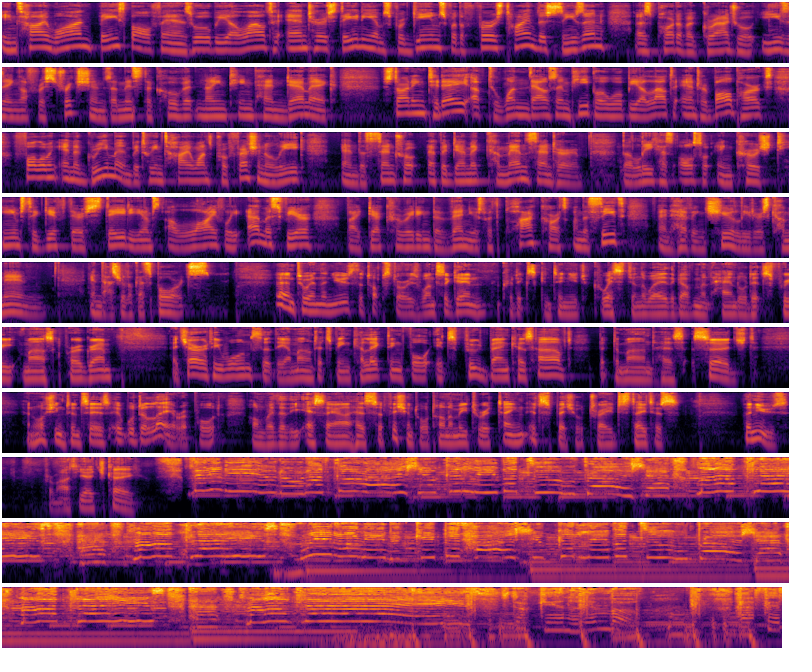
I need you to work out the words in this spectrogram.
In Taiwan, baseball fans will be allowed to enter stadiums for games for the first time this season as part of a gradual easing of restrictions amidst the COVID-19 pandemic. Starting today, up to 1,000 people will be allowed to enter ballparks following an agreement between Taiwan's professional league and the Central Epidemic Command Center. The league has also encouraged teams to give their stadiums a lively atmosphere by decorating the venues with placards on the seats and having cheerleaders come in. And that's your look at sports. And to end the news, the top stories once again. Critics continue to question the way the government handled its free mask program. A charity warns that the amount it's been collecting for its food bank has halved, but demand has surged. And Washington says it will delay a report on whether the SAR has sufficient autonomy to retain its special trade status. The news from RTHK.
